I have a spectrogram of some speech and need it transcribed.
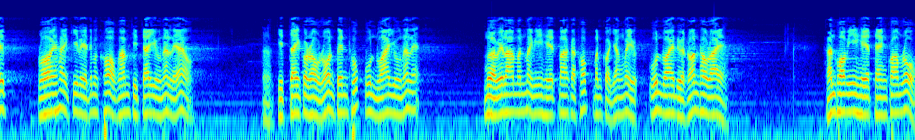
ย ปล่อยให้กิเลสที่มันครอบงำจิตใจอยู่นั่นแล้วจิตใจก็เราร้อนเป็นทุกข์วุ่นวายอยู่นั่นแหละ เมื่อเวลามันไม่มีเหตุมากระทบ มันก็ยังไม่วุ่นวายเดือดร้อนเท่าไรฉันพอมีเหตุแห่งความโลภ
